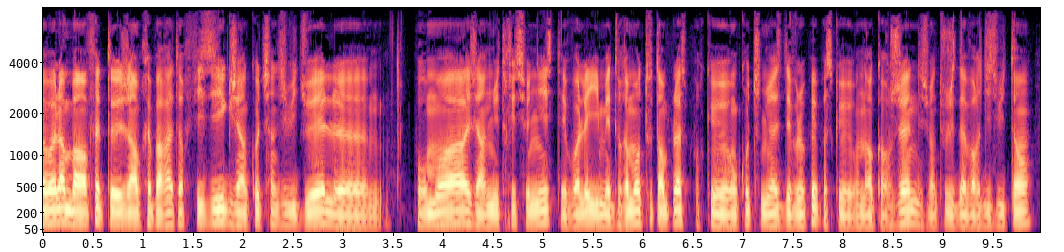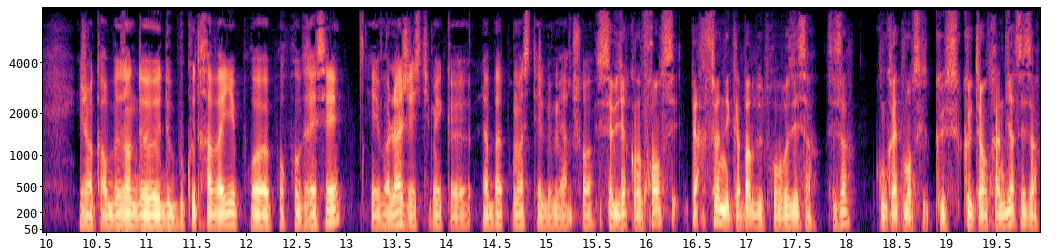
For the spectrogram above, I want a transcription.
Euh, voilà, bah en fait, j'ai un préparateur physique, j'ai un coach individuel pour moi, j'ai un nutritionniste et voilà, ils mettent vraiment tout en place pour qu'on continue à se développer parce qu'on est encore jeune, je viens tout juste d'avoir 18 ans et j'ai encore besoin de, de beaucoup travailler pour, pour progresser. Et voilà, j'ai estimé que là-bas, pour moi, c'était le meilleur choix. Ça veut dire qu'en France, personne n'est capable de te proposer ça, c'est ça? Concrètement, ce que, ce que tu es en train de dire, c'est ça?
